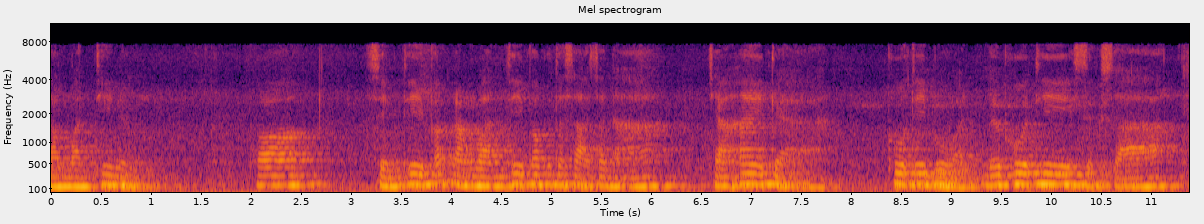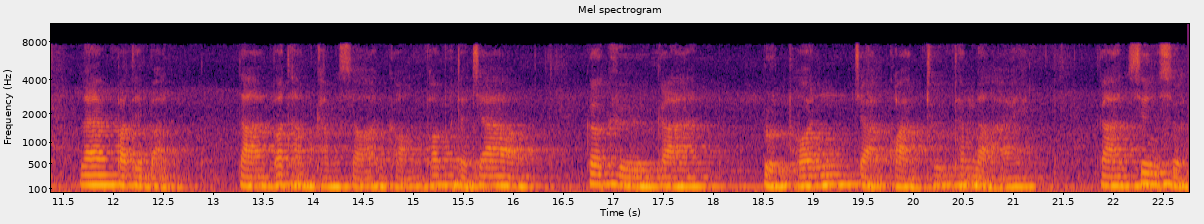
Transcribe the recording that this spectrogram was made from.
รางวัลที่หนึ่ง เพราะสิ่งที่พระรางวัลที่พระพุทธศาสนา จะให้แก่ผู้ที่บวชหรือผู้ที่ศึกษาและปฏิบัติ ตามพระธรรมคำสอนของพระพุทธเจ้า ก็คือการหลุดพ้นจากความทุกข์ทั้งหลาย การสิ้นสุด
